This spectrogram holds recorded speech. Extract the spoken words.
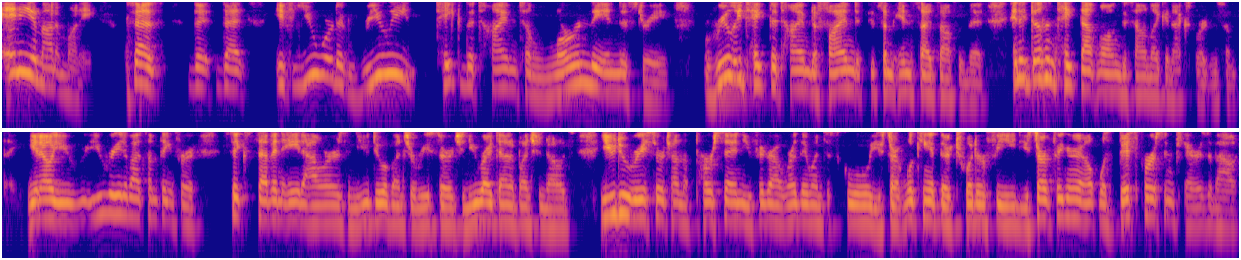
any amount of money says that that if you were to really take the time to learn the industry, really take the time to find some insights off of it. And it doesn't take that long to sound like an expert in something. You know, you you read about something for six, seven, eight hours and you do a bunch of research and you write down a bunch of notes. You do research on the person, you figure out where they went to school, you start looking at their Twitter feed, you start figuring out what this person cares about,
